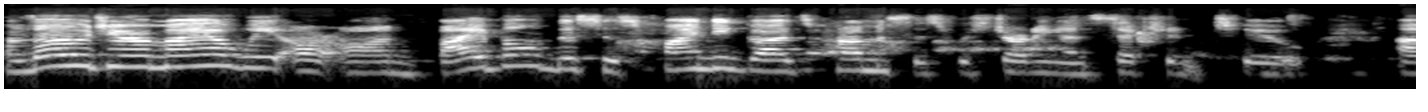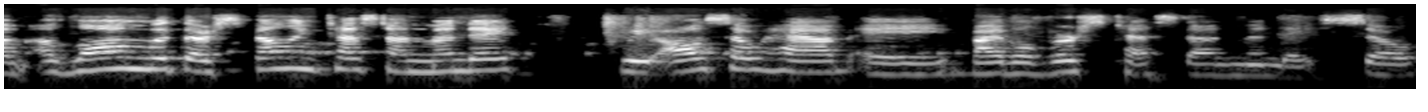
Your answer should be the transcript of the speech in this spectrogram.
Hello, Jeremiah. We are on Bible. This is Finding God's Promises. We're starting on section two. Um, along with our spelling test on Monday, we also have a Bible verse test on Monday. So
